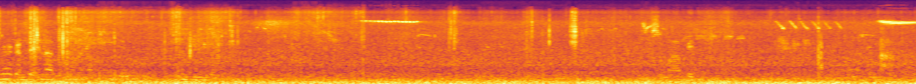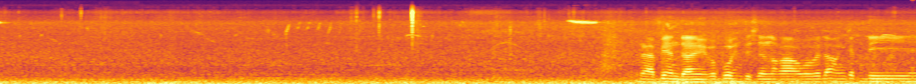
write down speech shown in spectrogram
Magagandahin natin yung ano, yung bilog. Sumabit. Grabe, ang dami pa po. Hindi sila nakakawala. Hanggat di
